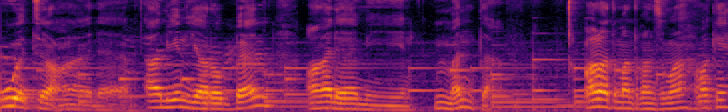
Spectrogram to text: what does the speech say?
wa taala. Amin ya rabbal alamin. Mantap. Halo teman-teman semua. Oke.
